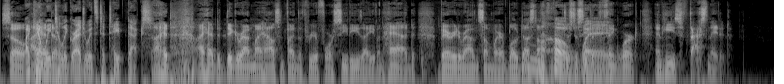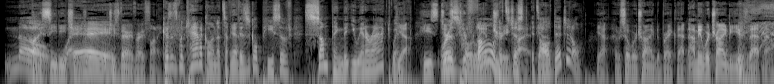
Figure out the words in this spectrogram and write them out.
So I can't had wait to, till he graduates to tape decks. I had I had to dig around my house and find the three or four CDs I even had buried around somewhere, blow dust off them just to see that the thing worked. And he's fascinated no by CD changer, way. which is very very funny. because it's mechanical and it's a Yeah. physical piece of something that you interact with. Yeah, he's just Whereas totally your phone, it's intrigued just by it. it's Yeah. all digital. Yeah, so we're trying to break that. I mean, we're trying to use that now.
